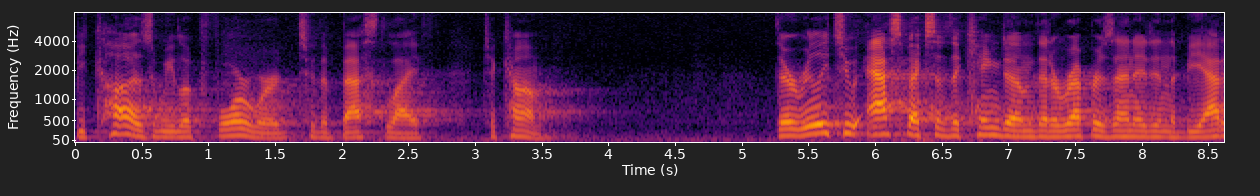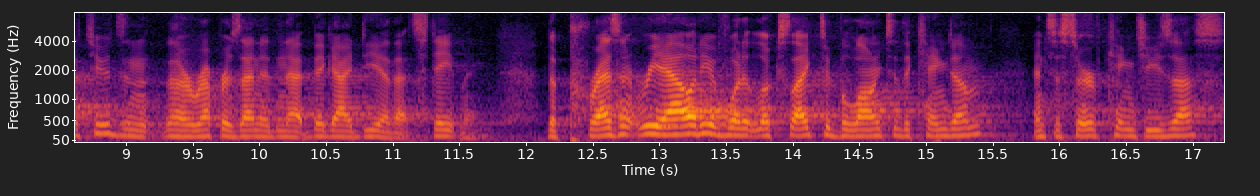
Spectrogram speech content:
because we look forward to the best life to come. There are really two aspects of the kingdom that are represented in the Beatitudes and that are represented in that big idea, that statement. The present reality of what it looks like to belong to the kingdom and to serve King Jesus,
